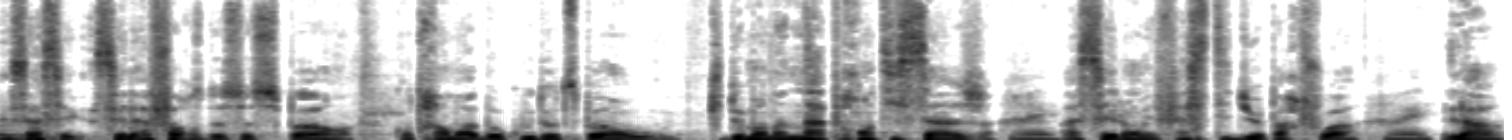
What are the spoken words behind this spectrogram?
Et ça, c'est c'est la force de ce sport, contrairement à beaucoup d'autres sports où- qui demandent un apprentissage Ouais. assez long et fastidieux parfois. Ouais. Là,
